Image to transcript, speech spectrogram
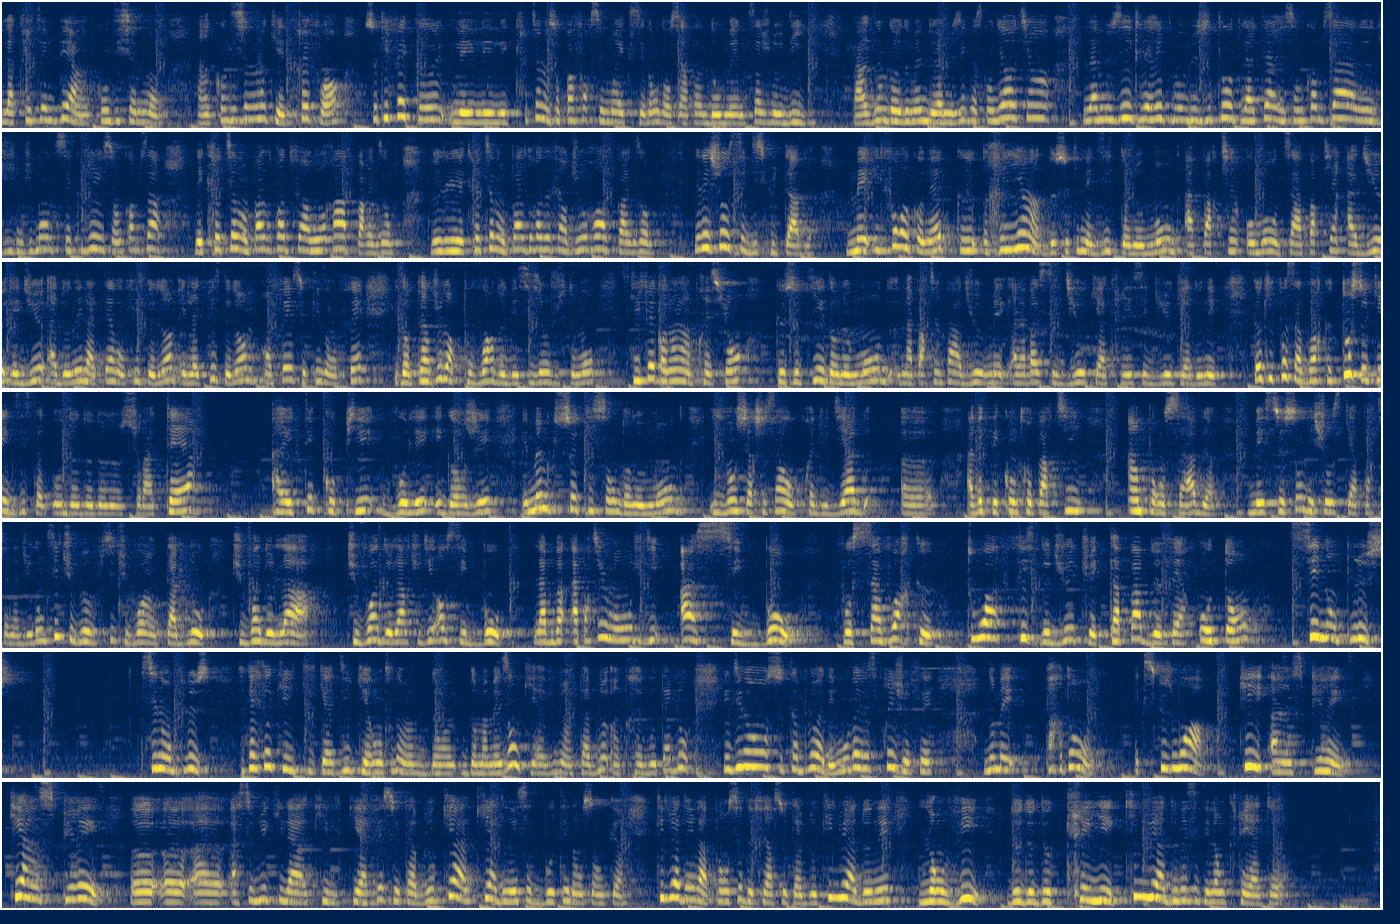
la chrétienté a un conditionnement, un conditionnement qui est très fort, ce qui fait que les, chrétiens ne sont pas forcément excellents dans certains domaines, ça je le dis. Par exemple, dans le domaine de la musique, parce qu'on dit, oh tiens, la musique, les rythmes musicaux de la terre, ils sont comme ça, du, monde séculier, ils sont comme ça. Les chrétiens n'ont pas le droit de faire le rap, par exemple. Les chrétiens n'ont pas le droit de faire du rock, par exemple. Il y a des choses, c'est discutable. Mais il faut reconnaître que rien de ce qui n'existe dans le monde appartient au monde. Ça appartient à Dieu. Et Dieu a donné la terre au Fils de l'homme. Et les Fils de l'homme ont fait ce qu'ils ont fait. Ils ont perdu leur pouvoir de décision, justement. Ce qui fait qu'on a l'impression que ce qui est dans le monde n'appartient pas à Dieu. Mais à la base, c'est Dieu qui a créé, c'est Dieu qui a donné. Donc il faut savoir que tout ce qui existe sur la terre a été copié, volé, égorgé. Et même ceux qui sont dans le monde, ils vont chercher ça auprès du diable euh, avec des contreparties impensables, mais ce sont des choses qui appartiennent à Dieu. Donc si tu veux, si tu vois un tableau, tu vois de l'art, tu vois de l'art, tu dis oh c'est beau. Là, à partir du moment où tu dis ah c'est beau, faut savoir que toi, fils de Dieu, tu es capable de faire autant, sinon plus. Sinon plus. Il quelqu'un qui, a dit, qui est rentré dans, dans, ma maison, qui a vu un tableau, un très beau tableau. Il dit non, ce tableau a des mauvais esprits. Je fais non mais pardon, Excuse-moi, qui a inspiré? Qui a inspiré euh, euh, à, celui qui a, fait ce tableau? Qui a, donné cette beauté dans son cœur? Qui lui a donné la pensée de faire ce tableau? Qui lui a donné l'envie de créer? Qui lui a donné cet élan créateur?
